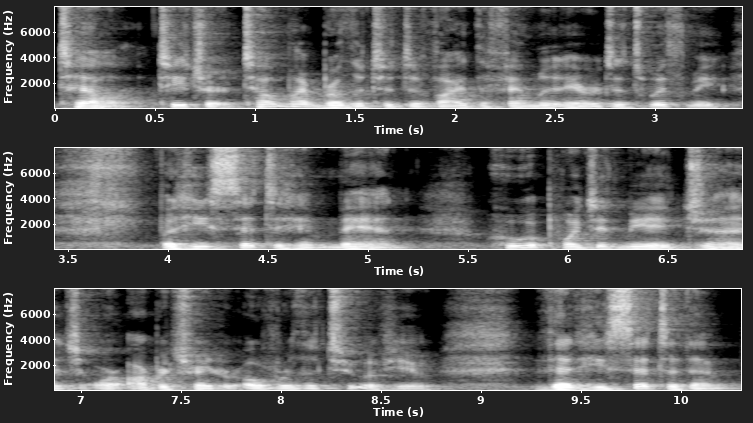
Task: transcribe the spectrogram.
Tell, teacher, tell my brother to divide the family inheritance with me. But he said to him, Man, who appointed me a judge or arbitrator over the two of you? Then he said to them,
